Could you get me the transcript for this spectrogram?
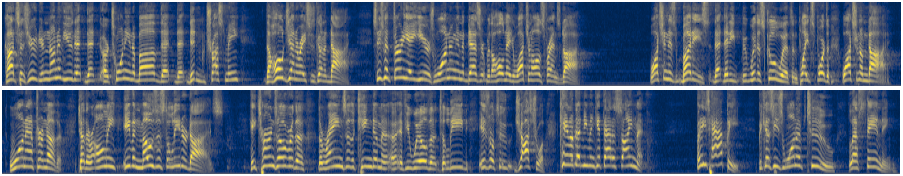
God says, you're, you're, none of you that, that are 20 and above that, that didn't trust me, the whole generation is going to die. So he spent 38 years wandering in the desert with the whole nation, watching all his friends die. Watching his buddies that, that he went to school with and played sports, watching them die. One after another. Till there were only, even Moses, the leader, dies. He turns over the, the reins of the kingdom, uh, uh if you will, the, to lead Israel to Joshua. Caleb doesn't even get that assignment. But he's happy because he's one of two left standing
